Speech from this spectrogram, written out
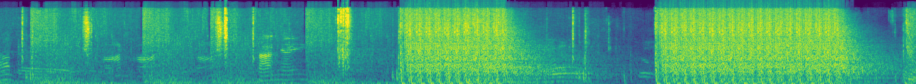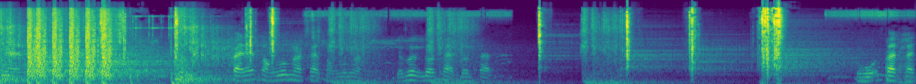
ฮาร์ดเออหาไงแฟดได้สองลูกนะแฟดสองลูกนะเดี๋ยวเพิ่งโดนแฟดโดนแฟดโอ้โหแฟดแฟด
